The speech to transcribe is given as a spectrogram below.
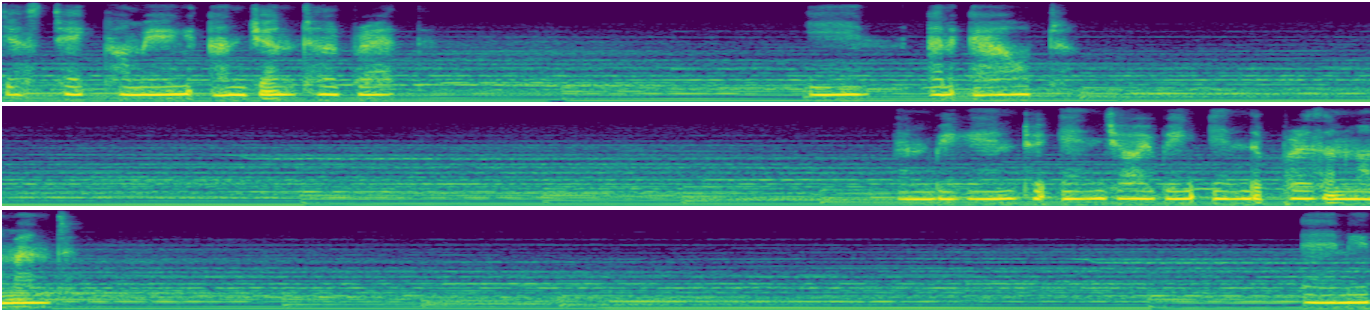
Just take calming and gentle breath in and out. And begin to enjoy being in the present moment. Any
